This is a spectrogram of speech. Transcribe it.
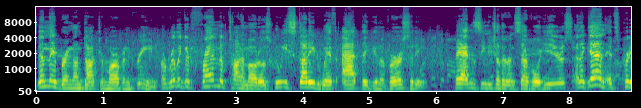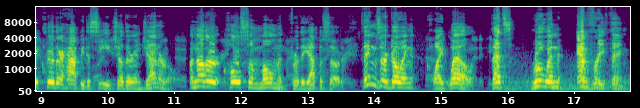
Then they bring on Dr. Marvin Green, a really good friend of Tanimoto's who he studied with at the university. They hadn't seen each other in several years, and again, it's pretty clear they're happy to see each other in general. Another wholesome moment for the episode. Things are going quite well. Let's ruin everything!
